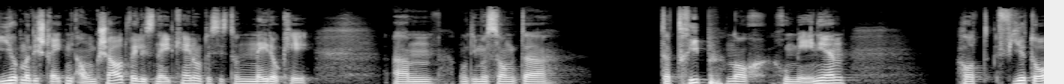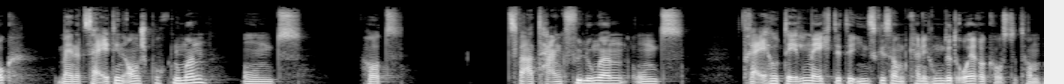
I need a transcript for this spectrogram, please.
ich habe mir die Strecken angeschaut, weil ich es nicht kenne und das ist dann nicht okay. Ähm, und ich muss sagen, der, der Trip nach Rumänien hat vier Tage meiner Zeit in Anspruch genommen und hat zwei Tankfüllungen und drei Hotelnächte, die insgesamt keine 100 Euro gekostet haben,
